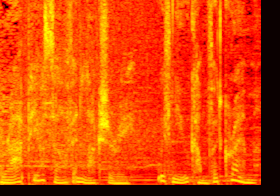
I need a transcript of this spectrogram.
Wrap yourself in luxury with new Comfort Creme.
